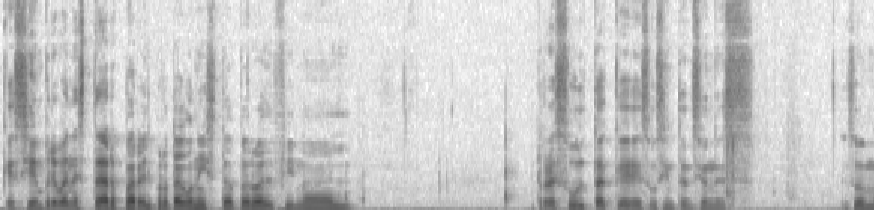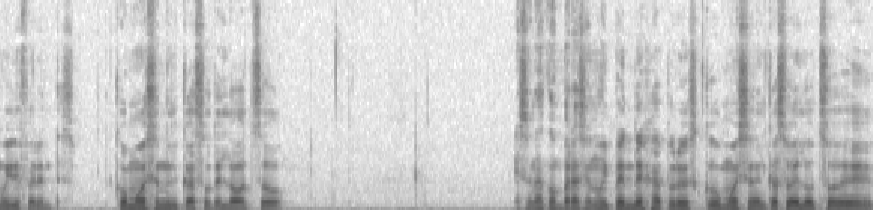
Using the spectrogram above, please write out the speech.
que siempre van a estar para el protagonista, pero al final resulta que sus intenciones son muy diferentes. Como es en el caso de Lotso. Es una comparación muy pendeja, pero es como es en el caso de Lotso de,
